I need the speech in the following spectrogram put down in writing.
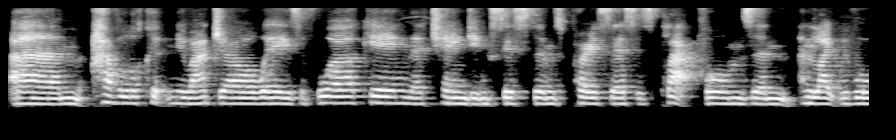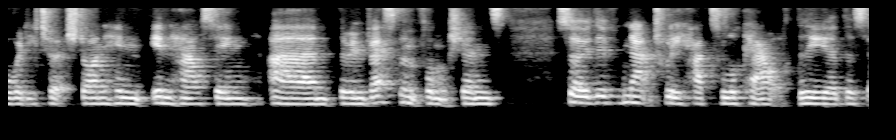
um, have a look at new agile ways of working. They're changing systems, processes, platforms, and, and like we've already touched on, in in housing um, their investment functions. So they've naturally had to look out the others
